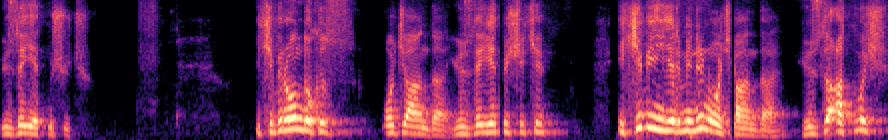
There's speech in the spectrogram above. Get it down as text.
yüzde 73. 2019 Ocağında yüzde 72. 2020'nin Ocağında yüzde 60.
